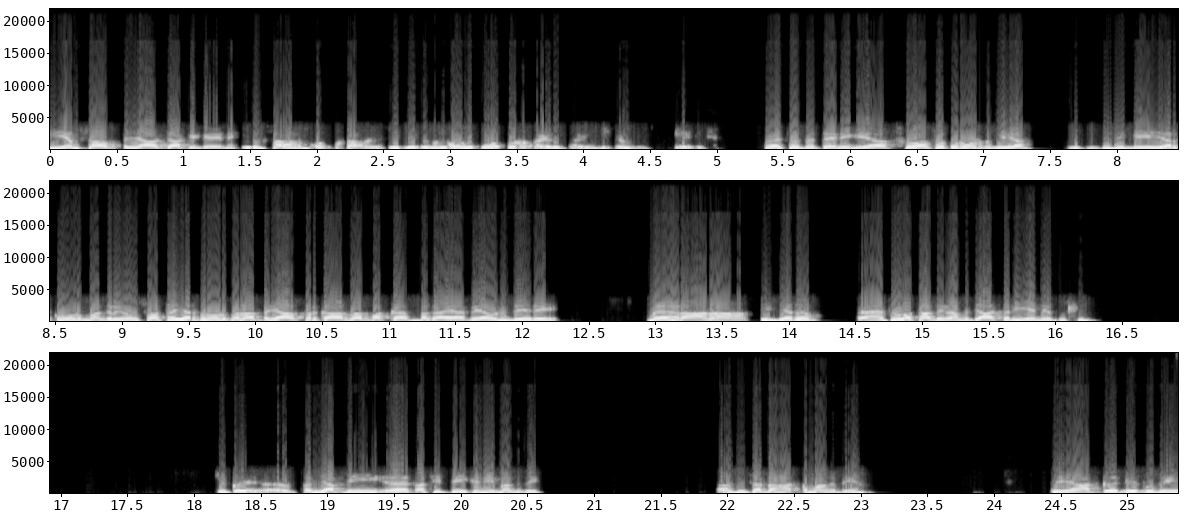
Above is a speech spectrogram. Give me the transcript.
ਪੀਐਮ ਸਾਹਿਬ ਪੰਜਾਬ ਚ ਆ ਕੇ ਗਏ ਨੇ। ਨੁਕਸਾਨ ਬਹੁਤ ਵੱਡਾ ਹੋਇਆ ਸੀ ਲੇਕਿਨ ਉਹਨਾਂ ਨੂੰ ਬਹੁਤ ਥੋੜਾ ਪੈਸੇ ਦਿੱਤਾ ਪੈਸਾ ਦਿੱਤੇ ਨਹੀਂ ਗਿਆ। 1600 ਕਰੋੜ ਰੁਪਇਆ ਤੁਸੀਂ 20000 ਕਰੋੜ ਮੰਗ ਰਹੇ ਹੋ। 60000 ਕਰੋੜ ਪਹਿਲਾਂ ਪੰਜਾਬ ਸਰਕਾਰ ਦਾ ਬਾਕਾ ਬਗਾਇਆ ਪਿਆ ਉਹ ਨਹੀਂ ਦੇ ਰਹੇ। ਮੈਂ ਹੈਰਾਨ ਆ ਕਿ ਯਾਰ ਐ ਥੋੜਾ ਸਾਡੇ ਨਾਲ ਮਜ਼ਾਕ ਕਰੀ ਜਾਂਦੇ ਹੋ ਤੁਸੀਂ। ਕਿਉਂਕਿ ਪੰਜਾਬੀ ਅਸੀਂ ਭੀਖ ਨਹੀਂ ਮੰਗਦੇ। ਅਸੀਂ ਸਾਡਾ ਹੱਕ ਮੰਗਦੇ ਹਾਂ। ਤੇ ਹੱਕ ਜੇ ਤੁਸੀਂ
